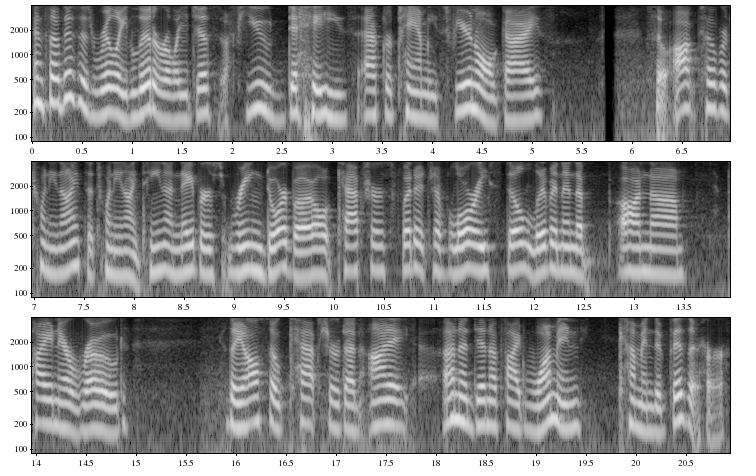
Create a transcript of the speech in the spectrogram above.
And so this is really literally just a few days after Tammy's funeral, guys. So October 29th of 2019, a neighbor's ring doorbell captures footage of Lori still living in the, on uh, Pioneer Road. They also captured an unidentified woman coming to visit her.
